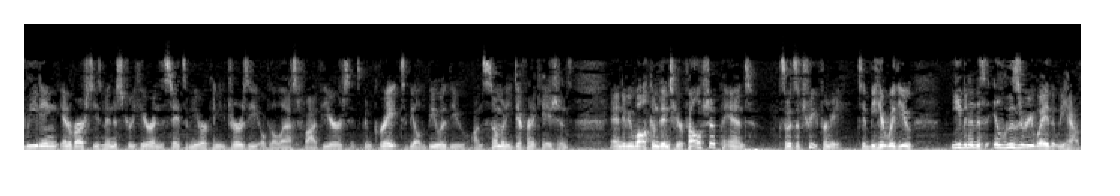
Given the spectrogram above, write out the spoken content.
leading InterVarsity's ministry here in the states of New York and New Jersey over the last five years. It's been great to be able to be with you on so many different occasions and to be welcomed into your fellowship. And so it's a treat for me to be here with you even in this illusory way that we have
